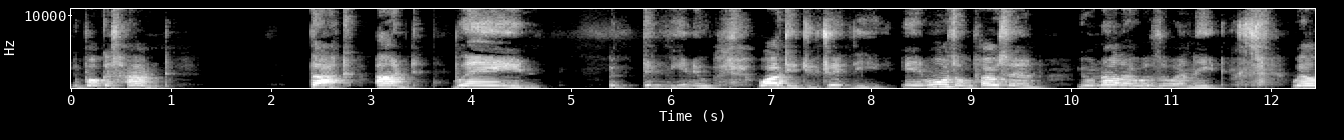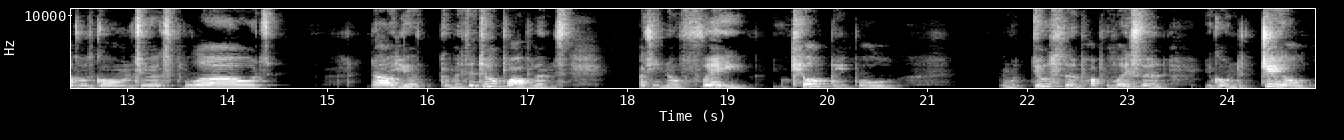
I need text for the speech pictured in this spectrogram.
You broke his hand, back, and brain. I didn't mean to. Why did you drink the immortal potion? You know that was when the world was going to explode. Now you've committed two problems. Actually, no, three. You killed people and reduce the population, you go into jail,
